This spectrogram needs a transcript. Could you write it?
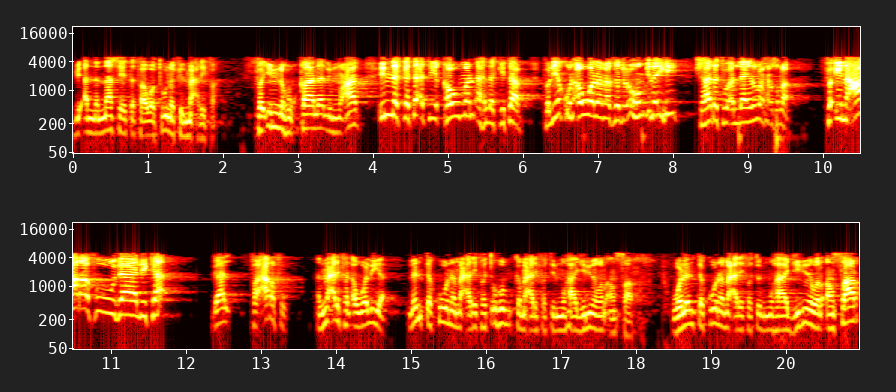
بأن الناس يتفاوتون في المعرفة. فإنه قال لمعاذ إنك تأتي قوما أهل كتاب فليكن أول ما تدعوهم إليه شهادة أن لا إله إلا الله. فإن عرفوا ذلك قال فعرفوا. المعرفة الأولية لن تكون معرفتهم كمعرفة المهاجرين والأنصار ولن تكون معرفة المهاجرين والأنصار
